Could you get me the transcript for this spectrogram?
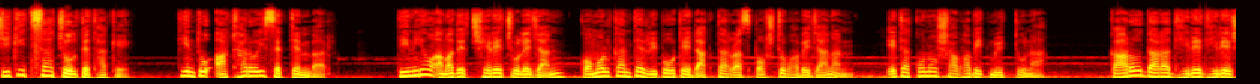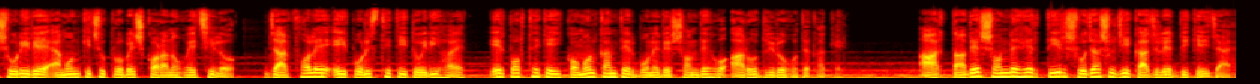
চিকিৎসা চলতে থাকে। কিন্তু আঠারোই সেপ্টেম্বর, তিনিও আমাদের ছেড়ে চলে যান, কমলকান্তের রিপোর্টে ডাক্তাররা স্পষ্টভাবে জানান, এটা কোনো স্বাভাবিক মৃত্যু না। কারও দ্বারা ধীরে ধীরে শরীরে এমন কিছু প্রবেশ করানো হয়েছিল, যার ফলে এই পরিস্থিতি তৈরি হয়, এরপর থেকেই কমলকান্তের বোনেদের সন্দেহ আরও দৃঢ় হতে থাকে। আর তাদের সন্দেহের তীর সোজাসুজি কাজলের দিকেই যায়।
